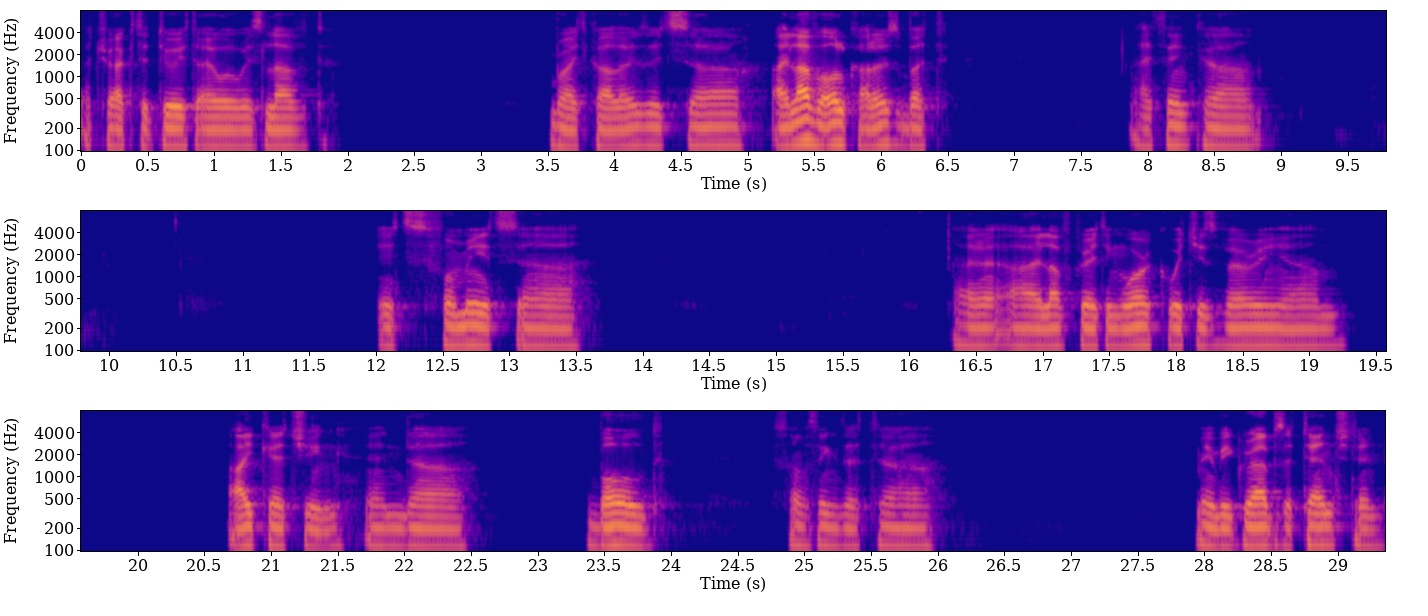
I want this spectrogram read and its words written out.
attracted to it. I always loved bright colors. It's uh, I love all colors, but I think uh, it's for me. It's uh, I I love creating work which is very um, eye catching and uh, bold, something that uh, maybe grabs attention.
